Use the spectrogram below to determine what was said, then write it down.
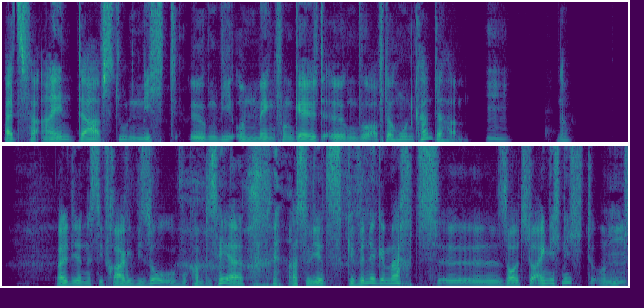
als Verein darfst du nicht irgendwie Unmengen von Geld irgendwo auf der hohen Kante haben. Mhm. Ne? Weil dann ist die Frage, wieso? Wo kommt es her? Hast du jetzt Gewinne gemacht? Äh, sollst du eigentlich nicht? Und mhm.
